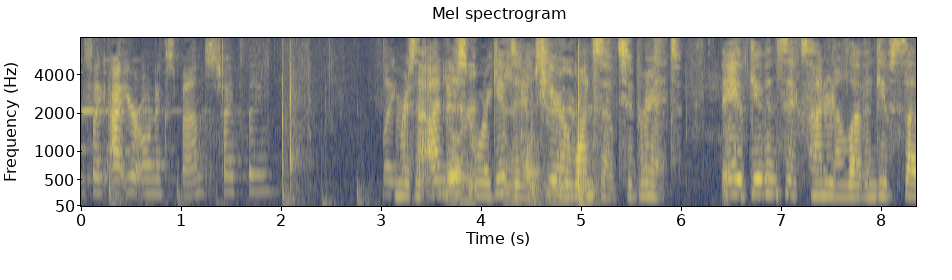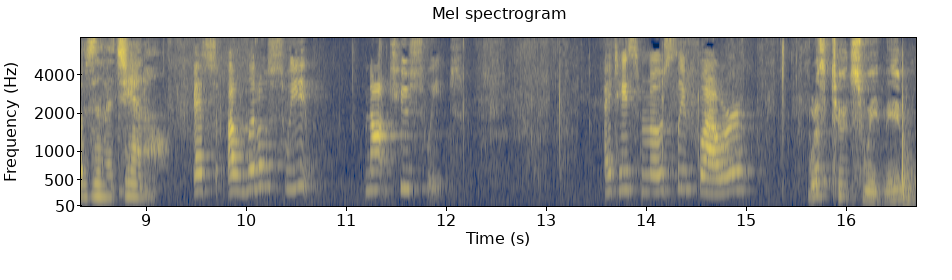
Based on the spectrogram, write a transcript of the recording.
It's like at your own expense type thing. Like Mirza Yeah, underscore like gifted a tier anything. 1 sub to Brit. They have given 611 gift subs in the channel. It's a little sweet, not too sweet. I taste mostly flour. What does toot sweet mean?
